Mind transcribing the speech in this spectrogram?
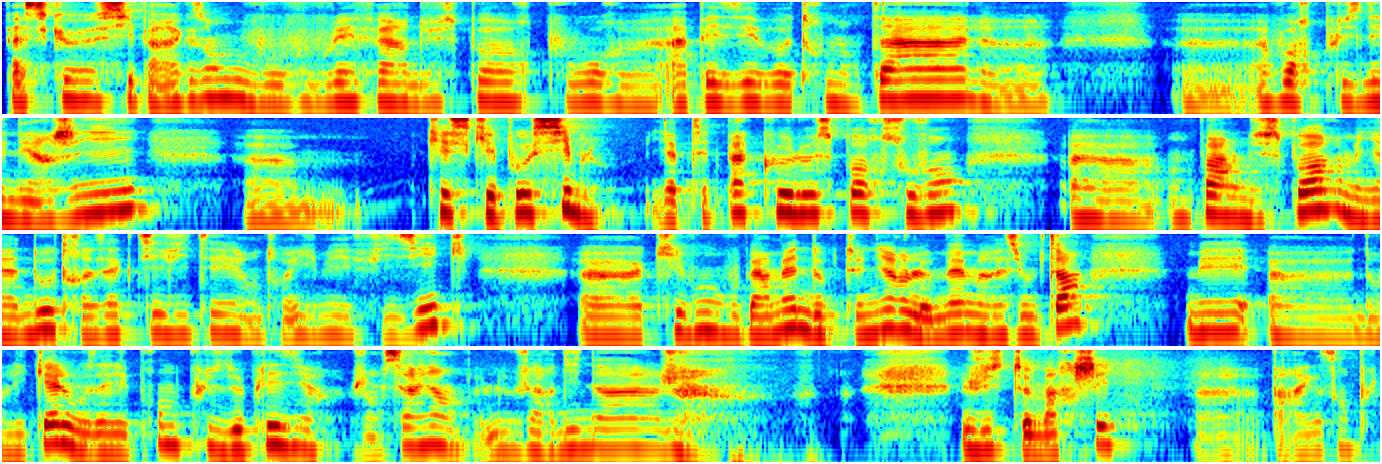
Parce que si par exemple vous voulez faire du sport pour euh, apaiser votre mental, euh, avoir plus d'énergie, qu'est-ce qui est possible? Il n'y a peut-être pas que le sport. Souvent, on parle du sport, mais il y a d'autres activités, entre guillemets, physiques qui vont vous permettre d'obtenir le même résultat, mais euh, dans lesquels vous allez prendre plus de plaisir. J'en sais rien, le jardinage, juste marcher, euh, par exemple.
